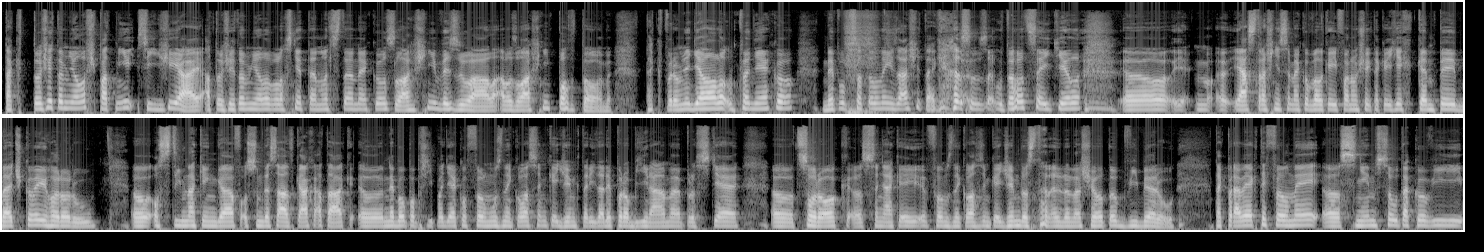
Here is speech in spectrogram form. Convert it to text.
tak to, že to mělo špatný CGI a to, že to mělo vlastně tenhle ten jako zvláštní vizuál a zvláštní podton, tak pro mě dělalo úplně jako nepopsatelný zážitek. Já jsem se u toho cítil, uh, já strašně jsem jako velký fanoušek takových těch kempy Bčkových hororů uh, o Stephena Kinga v osmdesátkách a tak, nebo po případě jako filmu s Nicolasem Cagem, který tady probíráme prostě co rok se nějaký film s Nicolasem Cagem dostane do našeho top výběru. Tak právě jak ty filmy s ním jsou takový,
